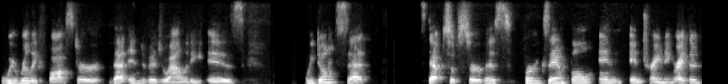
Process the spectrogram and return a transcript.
we really foster that individuality is we don't set steps of service, for example, in in training. Right there,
